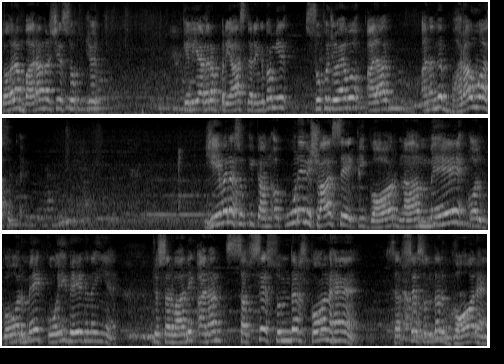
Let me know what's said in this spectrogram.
तो अगर हम बारह वर्षीय सुख जो के लिए अगर हम प्रयास करेंगे तो हम ये सुख जो है वो आनंद में भरा हुआ सुख है। ये वाला सुख की कामना, और पूरे विश्वास से कि गौर नाम में और गौर में कोई भेद नहीं है। जो सर्वाधिक आनंद, सबसे सुंदर कौन है? सबसे सुंदर गौर है।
